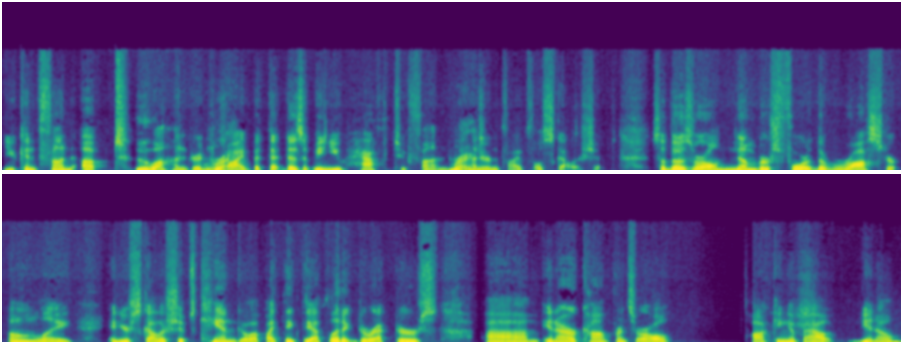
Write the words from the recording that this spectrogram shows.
You can fund up to 105, right. but that doesn't mean you have to fund right. 105 full scholarships. So those are all numbers for the roster only, and your scholarships can go up. I think the athletic directors um, in our conference are all talking about, you know,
